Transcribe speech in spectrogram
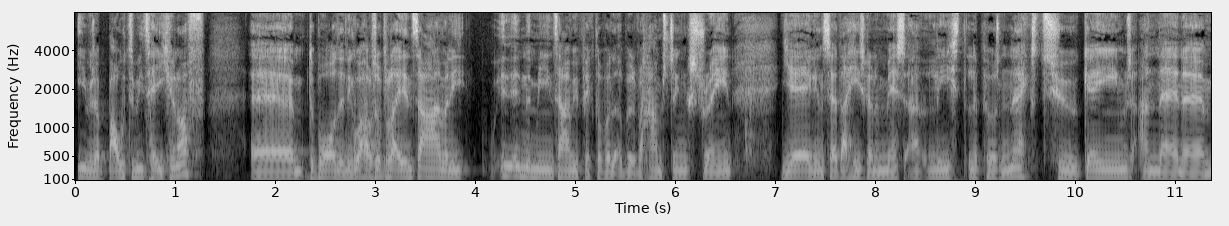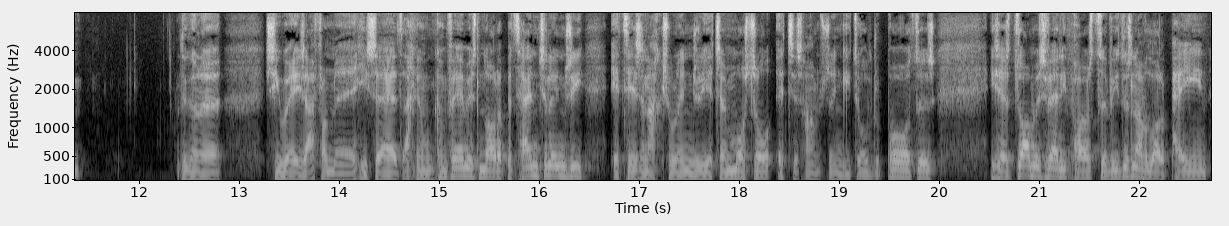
he was about to be taken off. Um, the ball didn't go out of play in time, and he in the meantime, he picked up a little bit of a hamstring strain. Jurgen said that he's going to miss at least Liverpool's next two games, and then um, they're to see where he's at from there. He said, I can confirm it's not a potential injury. It is an actual injury. It's a muscle. It's his hamstring. He told reporters. He says, Dom is very positive. He doesn't have a lot of pain,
